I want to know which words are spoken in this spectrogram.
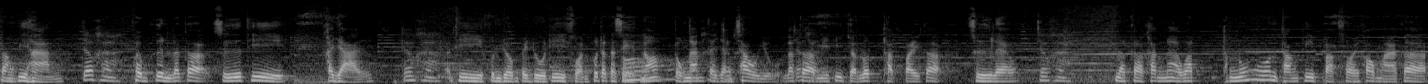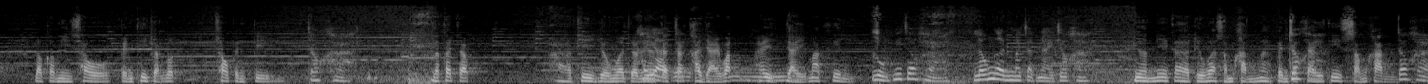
สร้างวิหารเจ้าค่ะ เพิ่มขึ้นแล้วก็ซื้อที่ขยายเจ้าค่ะ ที่คุณโยมไปดูที่สวนพุทธเกษตรเนาะอ๋อตรงนั้นเจ้าก็ค่ะยังเช่าอยู่ แล้วก็เจ้าค่ะมีที่จอดรถถัดไปก็ซื้อแล้วเจ้าค่ะ แล้วก็ข้างหน้าวัดทางโน้นทางที่ปากซอยเข้ามาก็เราก็มีเช่าเป็นที่จอดรถเช่าเป็นปีเจ้าค่ะ แล้วก็จะอ่าที่โยมว่าจะเนี่ยขยายก็จะไปขยายวัดอืมให้ใหญ่มากขึ้นหลวงพี่เจ้าค่ะ แล้วเงินมาจากไหนเจ้าค่ะ เงินนี่ก็ถือว่าสำคัญมากเป็นปัจเจ้าค่ะจัยที่สำคัญเจ้าค่ะ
